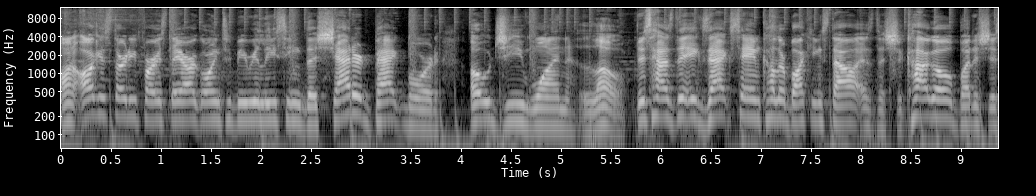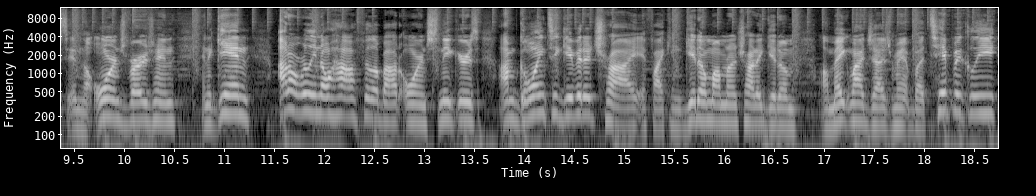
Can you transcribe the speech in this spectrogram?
On August 31st, they are going to be releasing the Shattered Backboard OG1 Low. This has the exact same color blocking style as the Chicago, but it's just in the orange version. And again, I don't really know how I feel about orange sneakers. I'm going to give it a try. If I can get them, I'm gonna try to get them. I'll make my judgment. But typically,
